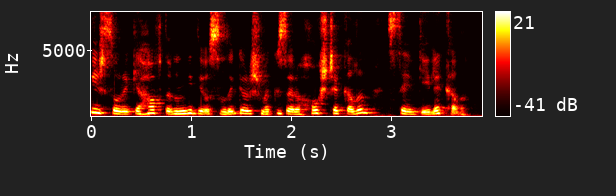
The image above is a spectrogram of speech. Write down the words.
Bir sonraki haftanın videosunda görüşmek üzere. Hoşçakalın, sevgiyle kalın.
